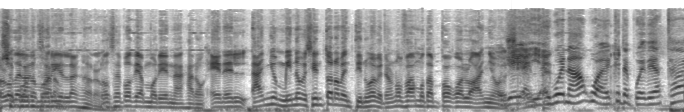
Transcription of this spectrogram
pueblo se de puede morir en Lanjarón. No se podía morir en Lanjarón. En el año 1999, no nos vamos tampoco a los años Oye, 80. ahí hay buena agua, ¿eh? que te puede hasta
